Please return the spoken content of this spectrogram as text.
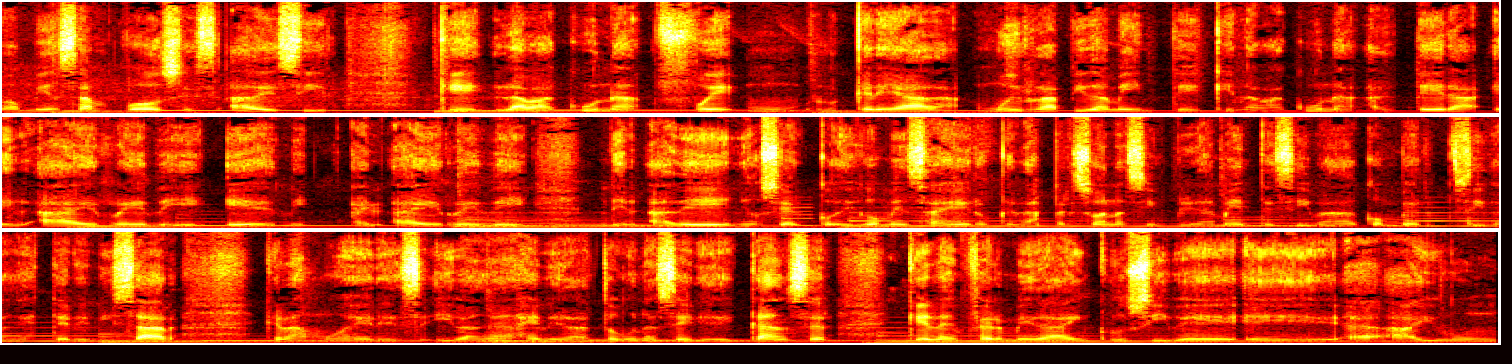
comienzan voces a decir que la vacuna fue creada muy rápidamente, que la vacuna altera el ARD, el ARD del ADN, o sea, el código mensajero, que las personas simplemente se iban a convertir, se iban a esterilizar, que las mujeres iban a generar toda una serie de cáncer, que la enfermedad inclusive eh, hay un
